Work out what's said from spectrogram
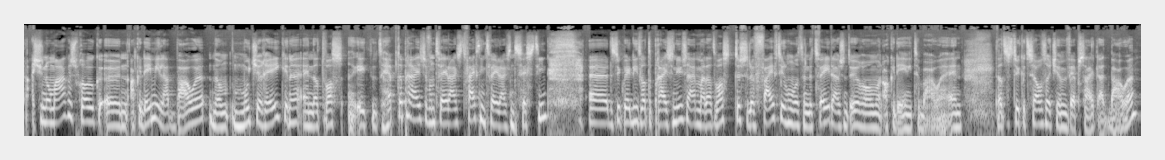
Nou, als je normaal gesproken een academie laat bouwen, dan moet je rekenen. En dat was, ik heb de prijzen van 2015, 2016. Uh, dus ik weet niet wat de prijzen nu zijn, maar dat was tussen de 1500 en de 2000 euro om een academie te bouwen. En dat is natuurlijk hetzelfde als je een website laat bouwen.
